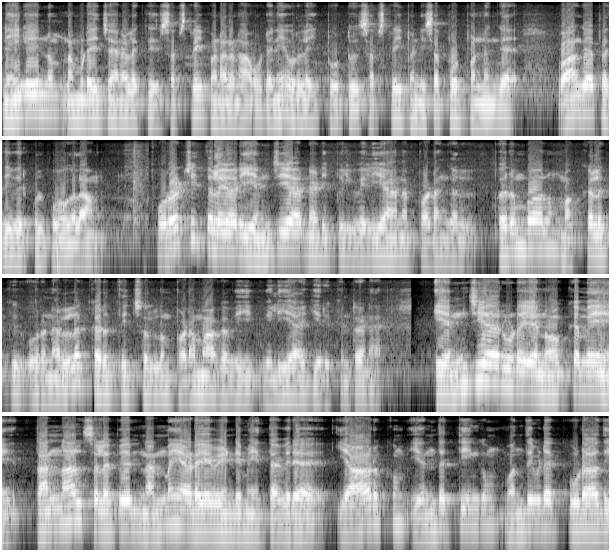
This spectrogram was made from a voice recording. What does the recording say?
நீங்கள் இன்னும் நம்முடைய சேனலுக்கு சப்ஸ்கிரைப் பண்ணலைன்னா உடனே ஒரு லைக் போட்டு சப்ஸ்கிரைப் பண்ணி சப்போர்ட் பண்ணுங்கள் வாங்க பதிவிற்குள் போகலாம். புரட்சி தலைவர் எம்ஜிஆர் நடிப்பில் வெளியான படங்கள் பெரும்பாலும் மக்களுக்கு ஒரு நல்ல கருத்தை சொல்லும் படமாகவே வெளியாகி இருக்கின்றன. எம்ஜிஆருடைய நோக்கமே தன்னால் சில பேர் நன்மை அடைய வேண்டுமே தவிர யாருக்கும் எந்த தீங்கும் வந்துவிடக்கூடாது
